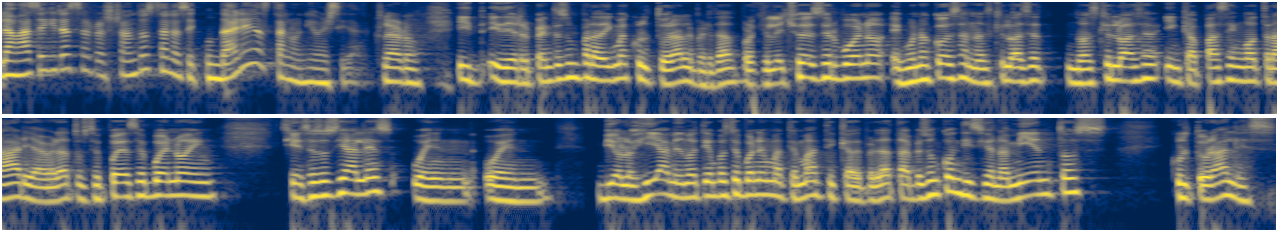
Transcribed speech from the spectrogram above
la va a seguir arrastrando hasta la secundaria y hasta la universidad. Claro, y, y, de repente es un paradigma cultural, ¿verdad? Porque el hecho de ser bueno en una cosa no es que lo hace, no es que lo hace incapaz en otra área, ¿verdad? Usted puede ser bueno en ciencias sociales o en, o en biología, al mismo tiempo usted pone en matemáticas, ¿verdad? Tal vez son condicionamientos culturales.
